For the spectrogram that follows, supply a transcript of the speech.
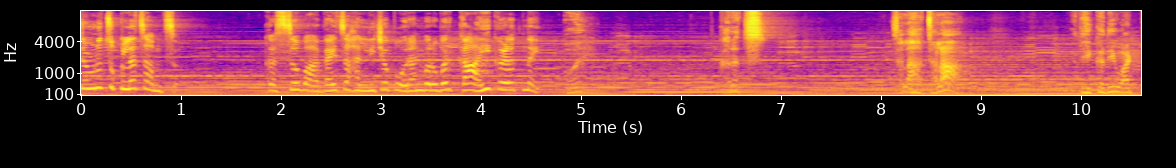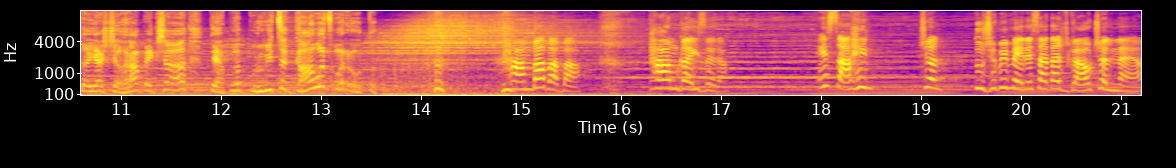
जणू चुकलंच आमचं. कसं वागायचं हल्लीच्या पोरांबरोबर काही कळत नाही. होय? खरंच. चला चला. कधी कधी वाटतं या शहरापेक्षा ते आपलं पूर्वीचं गावच बरं होतं. थांबा बाबा. थांब गाई जरा. ए साहिल चल. तुझे भी मेरे साथ आज गांव चलना है?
